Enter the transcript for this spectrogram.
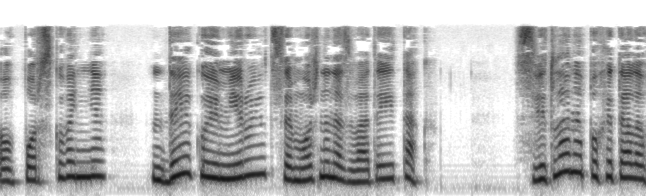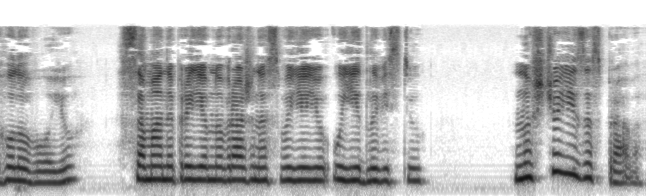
Впорскування деякою мірою це можна назвати і так. Світлана похитала головою, сама неприємно вражена своєю уїдливістю. Ну, що їй за справа,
